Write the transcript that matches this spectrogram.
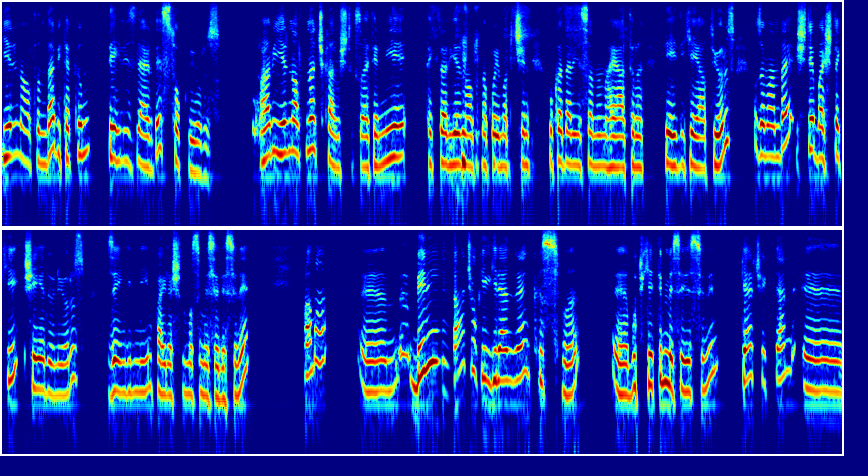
yerin altında bir takım dehlizlerde stokluyoruz. Abi yerin altından çıkarmıştık zaten. Niye tekrar yerin altına koymak için bu kadar insanın hayatını tehlikeye atıyoruz? O zaman da işte baştaki şeye dönüyoruz. Zenginliğin paylaşılması meselesine. Ama e, beni daha çok ilgilendiren kısmı e, bu tüketim meselesinin gerçekten e,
